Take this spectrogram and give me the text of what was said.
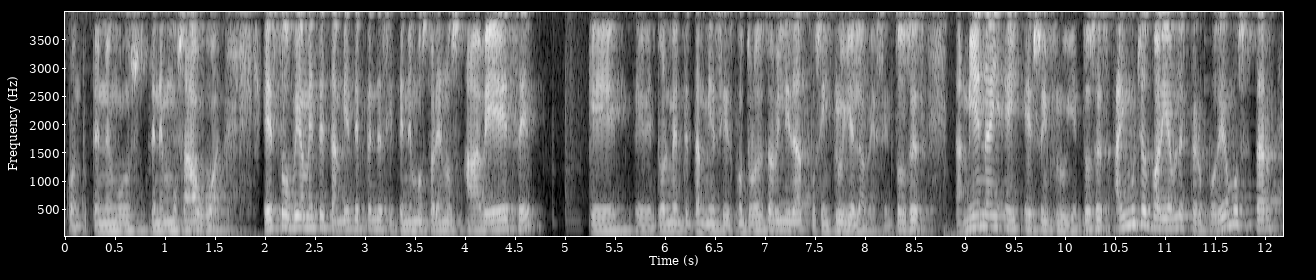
cuando tenemos, tenemos agua. Esto obviamente también depende si tenemos frenos ABS que eventualmente también si es control de estabilidad, pues incluye el ABS. Entonces, también hay, eso influye. Entonces, hay muchas variables, pero podríamos estar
